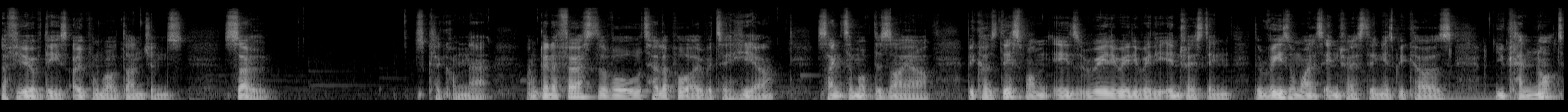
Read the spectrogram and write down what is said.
a few of these open world dungeons. So let's click on that. I'm going to first of all teleport over to here Sanctum of Desire because this one is really, really, really interesting. The reason why it's interesting is because you cannot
